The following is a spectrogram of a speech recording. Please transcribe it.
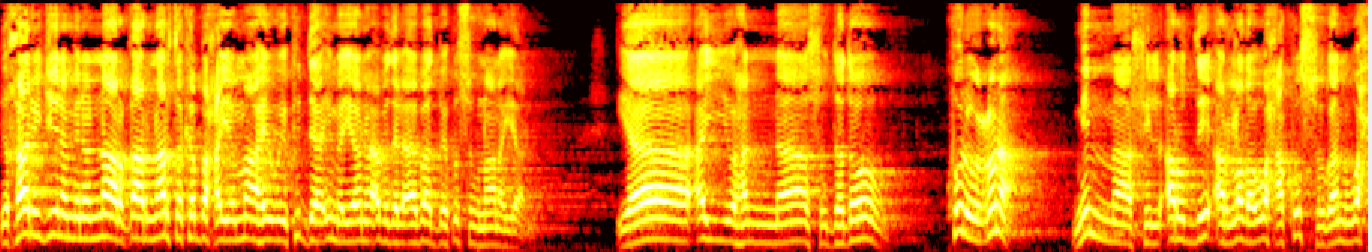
bikhaarijiina min annaar qaar naarta ka baxaya ma ahay way ku daa'imayaanoo abad alaabaad bay ku sugnaanayaan. Yaa ayuha annaasu dadow kuluu cuna mima fi lardi arlada waxa ku sugan wax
